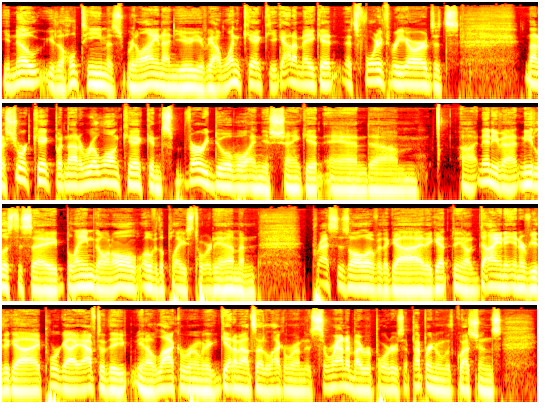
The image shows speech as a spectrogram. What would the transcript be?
You know, the whole team is relying on you. You've got one kick. You got to make it. It's 43 yards. It's not a short kick, but not a real long kick, and it's very doable. And you shank it. And um, uh, in any event, needless to say, blame going all over the place toward him. And press is all over the guy. They get, you know, dying to interview the guy. Poor guy after the, you know, locker room. They get him outside the locker room. They're surrounded by reporters. They're peppering him with questions.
